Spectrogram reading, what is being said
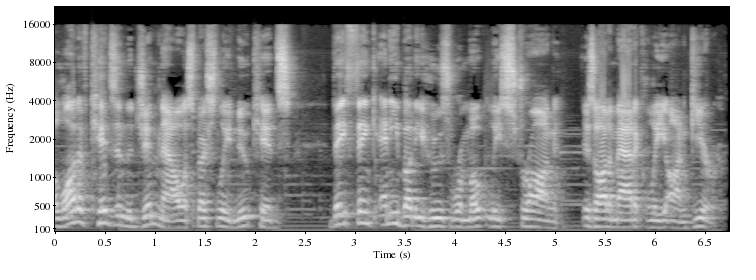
a lot of kids in the gym now, especially new kids, they think anybody who's remotely strong is automatically on gear.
